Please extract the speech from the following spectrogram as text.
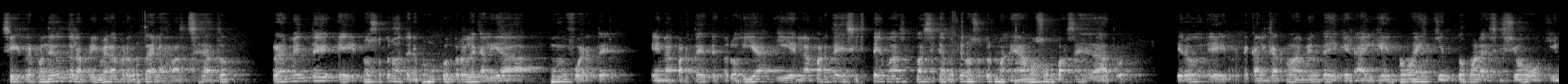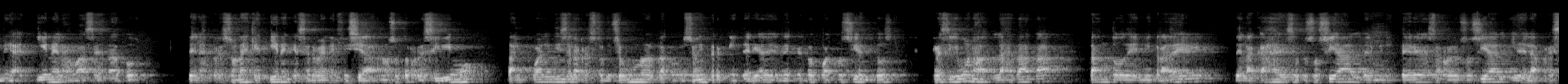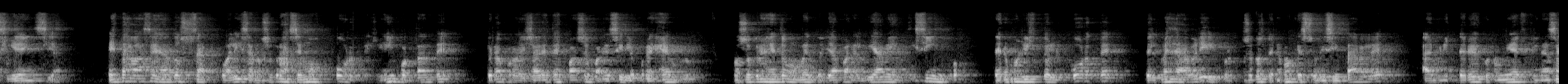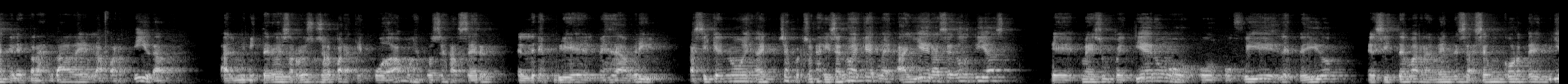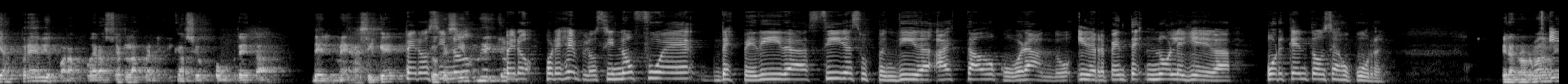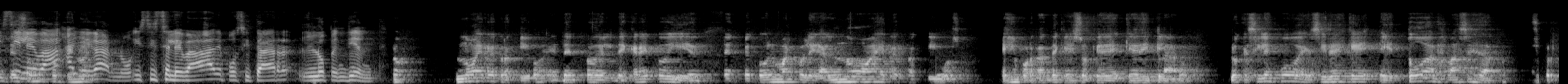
Sí, respondiendo a la primera pregunta de las bases de datos, Realmente eh, nosotros tenemos un control de calidad muy fuerte en la parte de tecnología y en la parte de sistemas. Básicamente nosotros manejamos un base de datos. Quiero eh, recalcar nuevamente que la IG no es quien toma la decisión o quien tiene la base de datos de las personas que tienen que ser beneficiadas. Nosotros recibimos, tal cual dice la resolución 1 de la Comisión Interministerial del Decreto 400, recibimos las datas tanto de Mitradel, de la Caja de Seguro Social, del Ministerio de Desarrollo Social y de la Presidencia. Estas bases de datos se actualizan, nosotros hacemos cortes y es importante, quiero aprovechar este espacio para decirle, por ejemplo, nosotros en este momento ya para el día 25 tenemos listo el corte del mes de abril, porque nosotros tenemos que solicitarle al Ministerio de Economía y Finanzas que le traslade la partida al Ministerio de Desarrollo Social para que podamos entonces hacer el despliegue del mes de abril. Así que no hay muchas personas que dicen, no, es que ayer, hace dos días, eh, me suspendieron o, o fui despedido el sistema realmente se hace un corte días previos para poder hacer la planificación completa del mes. Así que. Pero si no, pero por ejemplo, si no fue despedida, sigue suspendida, ha estado cobrando y de repente no le llega, ¿por qué entonces ocurre? Mira, normalmente. Y si le va a llegar, ¿no? Y si se le va a depositar lo pendiente. No, no hay retroactivos. Dentro del decreto y dentro de todo el marco legal no hay retroactivos. Es importante que eso quede, quede claro. Lo que sí les puedo decir es que eh, todas las bases de datos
